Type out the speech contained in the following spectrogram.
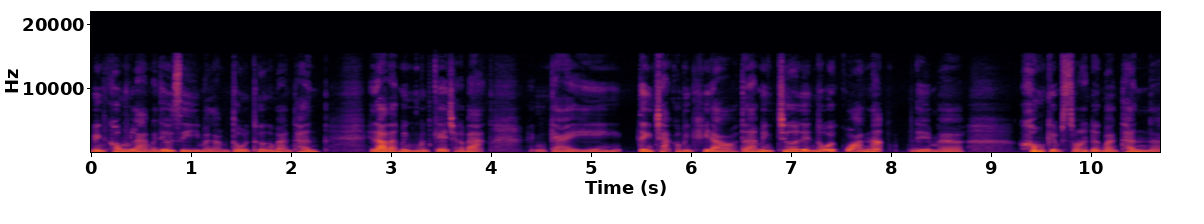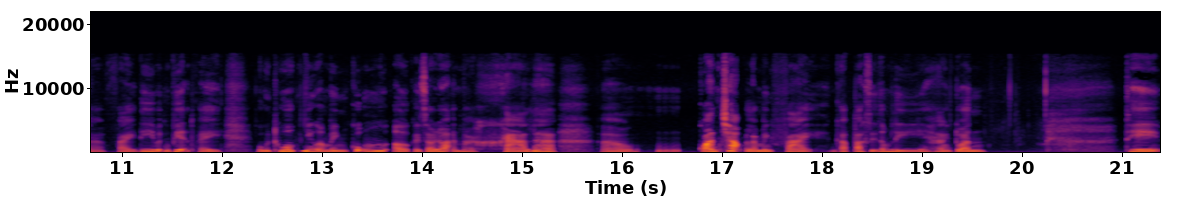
Mình không làm cái điều gì mà làm tổn thương cái bản thân. Thì đó là mình muốn kể cho các bạn cái tình trạng của mình khi đó. Tức là mình chưa đến nỗi quá nặng để mà không kiểm soát được bản thân là phải đi bệnh viện phải uống thuốc. Nhưng mà mình cũng ở cái giai đoạn mà khá là uh, quan trọng là mình phải gặp bác sĩ tâm lý hàng tuần. Thì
